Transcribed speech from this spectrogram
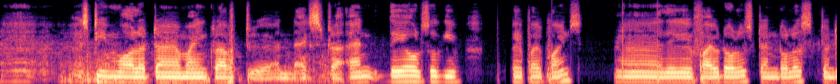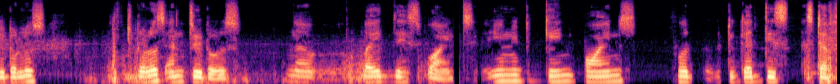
uh, Steam Wallet, uh, Minecraft, and extra. And they also give PayPal points. They give five dollars, ten dollars, twenty dollars, fifty dollars, and three dollars. Now, by these points, you need to gain points for to get this stuff.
